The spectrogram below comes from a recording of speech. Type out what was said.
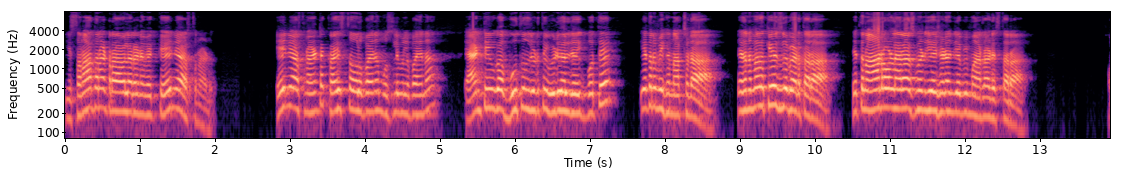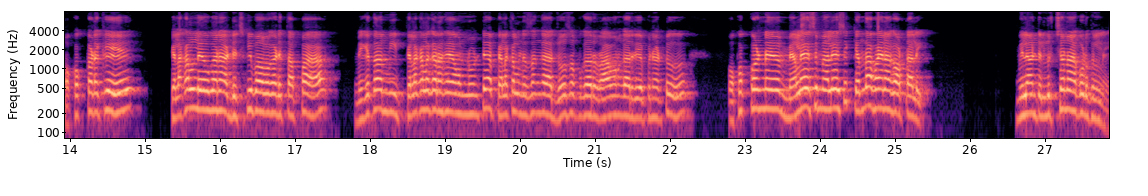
ఈ సనాతన ట్రావెలర్ అనే వ్యక్తి ఏం చేస్తున్నాడు? ఏం చేస్తున్నాడు అంటే క్రైస్తవుల పైన ముస్లింల పైన యాంటీవ్గా బూతులు తిడుతూ వీడియోలు చేయకపోతే ఇతను మీకు నచ్చడా? ఇతని మీద కేసులు పెడతారా? ఇతను ఆడవాళ్ళని హెరాస్మెంట్ చేశాడని చెప్పి మాట్లాడిస్తారా? ఒక్కొక్కడికి పిలకలు లేవు కానీ ఆ డిచ్కి బాబుగాడి గారి తప్ప మిగతా మీ పిలకల కనుక ఏమన్నా ఉంటే ఆ పిలకలు నిజంగా జోసఫ్ గారు రావణ్ గారు చెప్పినట్టు ఒక్కొక్కడిని మెలేసి మెలేసి కింద పైన కొట్టాలి. మీలాంటి లుచ్చనా కొడుకుల్ని.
